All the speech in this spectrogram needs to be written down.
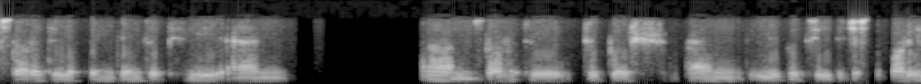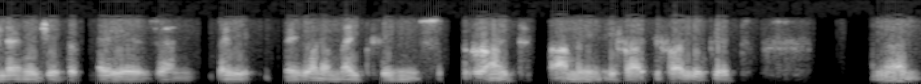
started to look at intensity and um, started to, to push, and you could see the, just the body language of the players, and they they want to make things right. I mean, if I if I look at um,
